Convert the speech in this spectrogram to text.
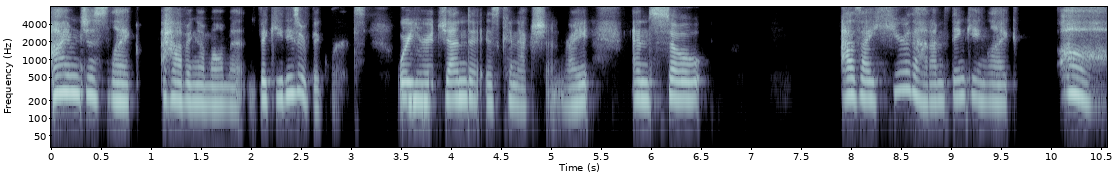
I'm just like having a moment. Vicki, these are big words where mm-hmm. your agenda is connection, right? And so as I hear that, I'm thinking like, oh,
